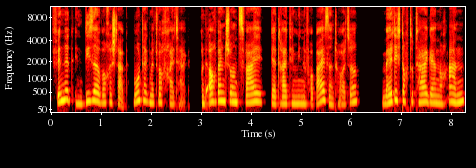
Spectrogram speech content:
findet in dieser Woche statt. Montag, Mittwoch, Freitag. Und auch wenn schon zwei der drei Termine vorbei sind heute, melde dich doch total gern noch an,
